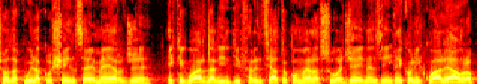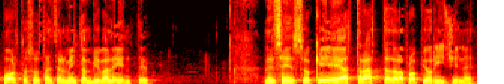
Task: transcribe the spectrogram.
ciò da cui la coscienza emerge e che guarda l'indifferenziato come la sua genesi e con il quale ha un rapporto sostanzialmente ambivalente, nel senso che è attratta dalla propria origine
